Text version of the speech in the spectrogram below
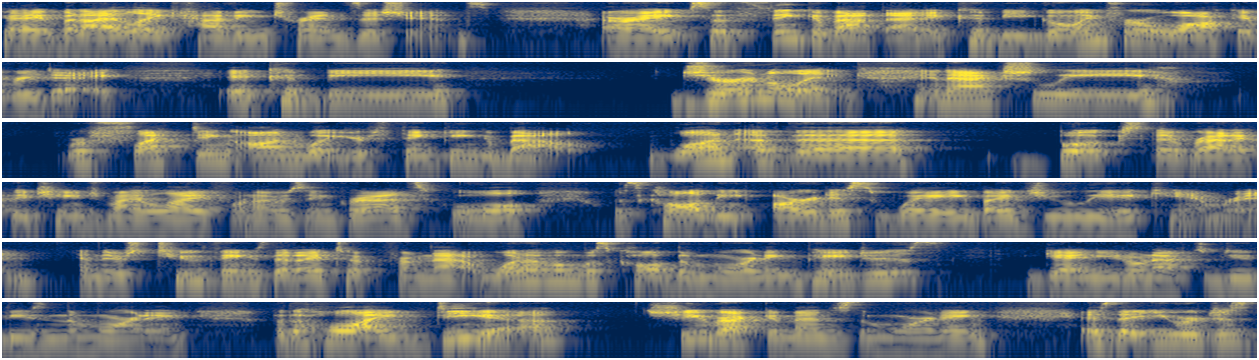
Okay, but I like having transitions. All right, so think about that. It could be going for a walk every day, it could be journaling and actually reflecting on what you're thinking about. One of the books that radically changed my life when I was in grad school was called The Artist's Way by Julia Cameron. And there's two things that I took from that. One of them was called The Morning Pages. Again, you don't have to do these in the morning, but the whole idea she recommends the morning is that you are just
